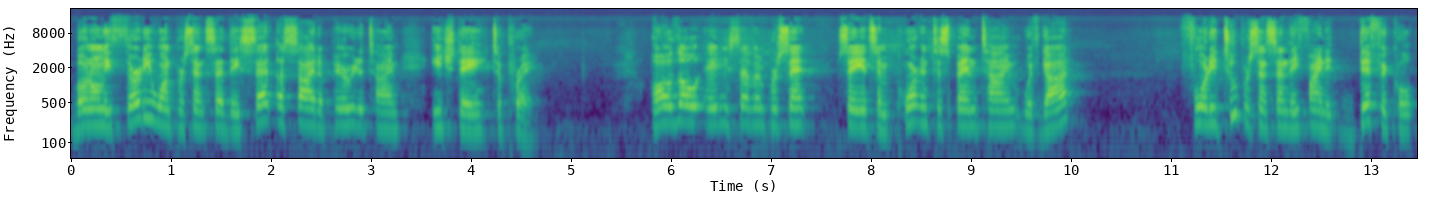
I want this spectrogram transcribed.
But only 31% said they set aside a period of time each day to pray. Although 87% say it's important to spend time with God, 42% said they find it difficult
